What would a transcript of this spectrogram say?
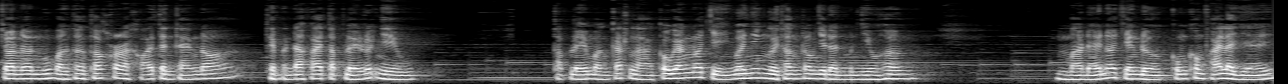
Cho nên muốn bản thân thoát ra khỏi tình trạng đó thì mình đã phải tập luyện rất nhiều. Tập luyện bằng cách là cố gắng nói chuyện với những người thân trong gia đình mình nhiều hơn. Mà để nói chuyện được cũng không phải là dễ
